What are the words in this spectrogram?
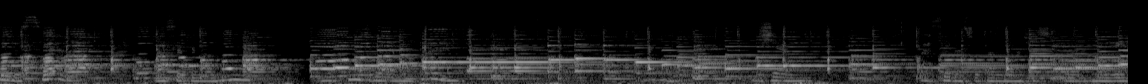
Si le ciel, à cet moment, rencontre la montagne. J'aime passer dans cet endroit pour admirer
